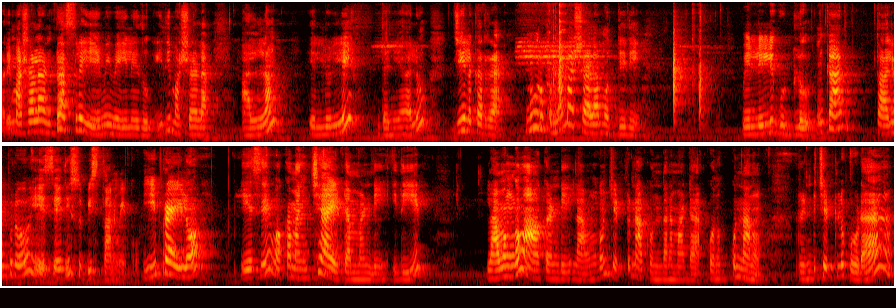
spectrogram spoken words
మరి మసాలా అంటూ అసలు ఏమీ వేయలేదు. ఇది మసాలా. అల్లం ఎల్లుల్లి ధనియాలు జీలకర్ర. నూరుకున్న మసాలా ముద్దిది. వెల్లుల్లి గుడ్లు. ఇంకా తాలింపులో వేసేది చూపిస్తాను మీకు. ఈ ఫ్రైలో వేసే ఒక మంచి ఐటమ్ అండి ఇది. లవంగం ఆకండి. లవంగం చెట్టు నాకు ఉందన్నమాట. కొనుక్కున్నాను. రెండు చెట్లు కూడా.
